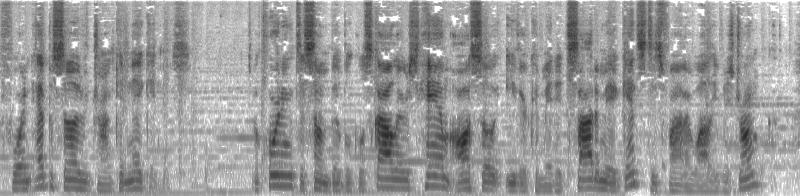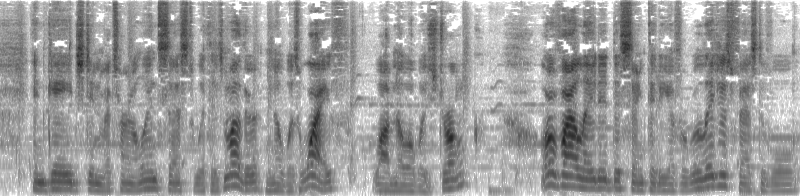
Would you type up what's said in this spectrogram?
for an episode of drunken nakedness. According to some biblical scholars, Ham also either committed sodomy against his father while he was drunk, engaged in maternal incest with his mother, Noah's wife, while Noah was drunk, or violated the sanctity of a religious festival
